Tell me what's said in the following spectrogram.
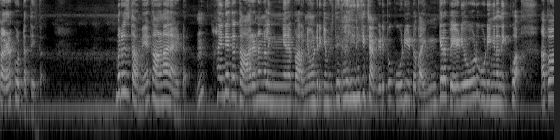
കഴക്കൂട്ടത്തേക്ക്. മൃദുതാമയെ കാണാനായിട്ട്. അതിന്റെയൊക്കെ കാരണങ്ങൾ ഇങ്ങനെ പറഞ്ഞുകൊണ്ടിരിക്കുമ്പോഴത്തേക്ക് എനിക്ക് ചങ്കടിപ്പ് കൂടിയിട്ടോ? ഭയങ്കര പേടിയോടുകൂടി ഇങ്ങനെ നിൽക്കുക അപ്പോൾ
